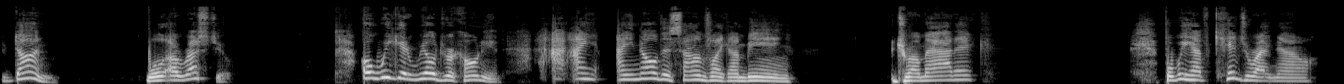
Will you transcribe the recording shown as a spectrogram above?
You're done. We'll arrest you. Oh, we get real draconian. I, I, I know this sounds like I'm being dramatic, but we have kids right now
